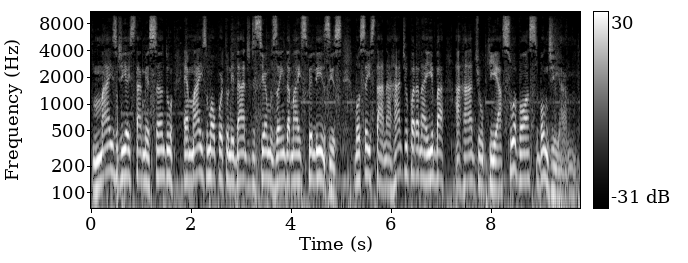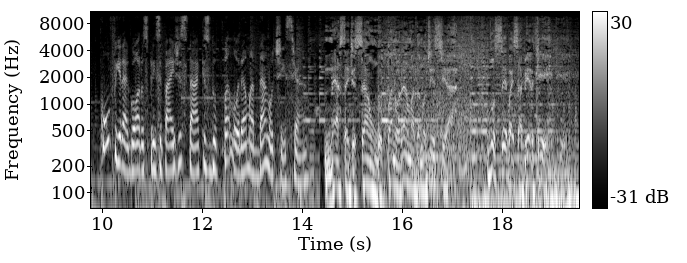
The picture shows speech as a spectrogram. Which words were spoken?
Mais um dia está começando, é mais uma oportunidade de sermos ainda mais felizes. Você está na Rádio Paranaíba, a rádio que é a sua voz. Bom dia. Confira agora os principais destaques do Panorama da Notícia. Nesta edição do Panorama da Notícia, você vai saber que.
